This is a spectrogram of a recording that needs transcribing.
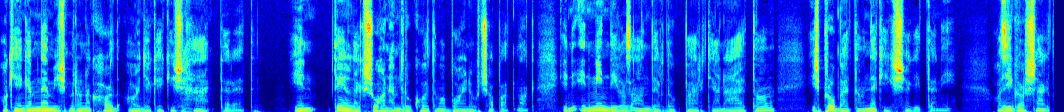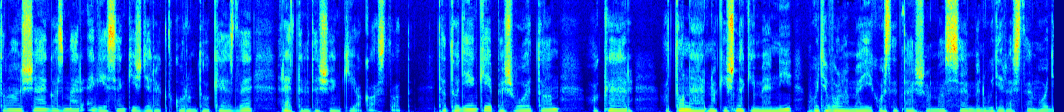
Aki engem nem ismer, annak hadd adjak egy kis hátteret. Én tényleg soha nem drukkoltam a bajnok csapatnak. Én, én mindig az underdog pártján álltam, és próbáltam nekik segíteni. Az igazságtalanság az már egészen kisgyerek koromtól kezdve rettenetesen kiakasztott. Tehát, hogy én képes voltam akár a tanárnak is neki menni, hogyha valamelyik osztálytársammal szemben úgy éreztem, hogy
